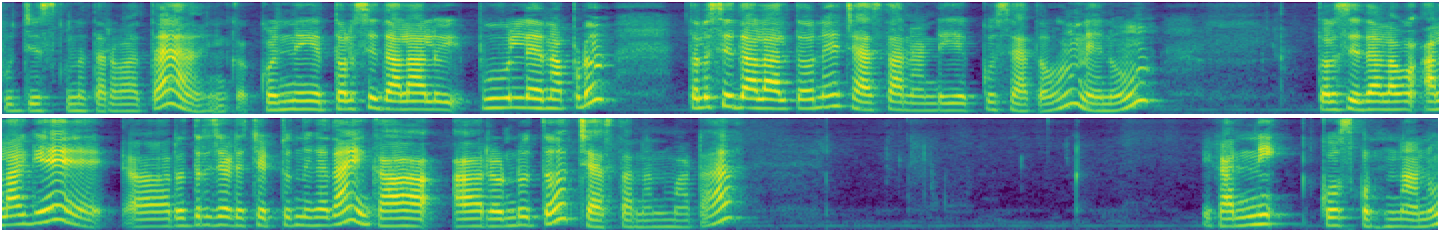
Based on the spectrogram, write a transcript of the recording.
పూజ చేసుకున్న తర్వాత ఇంకా కొన్ని తులసి దళాలు పువ్వులు లేనప్పుడు తులసి దళాలతోనే చేస్తానండి ఎక్కువ శాతం నేను. తులసి దళం అలాగే రుద్రజడ చెట్టు ఉంది కదా ఇంకా ఆ రెండుతో చేస్తానన్నమాట. ఇక అన్నీ కోసుకుంటున్నాను.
